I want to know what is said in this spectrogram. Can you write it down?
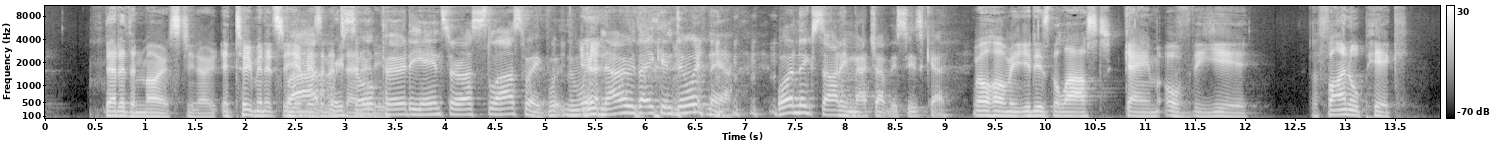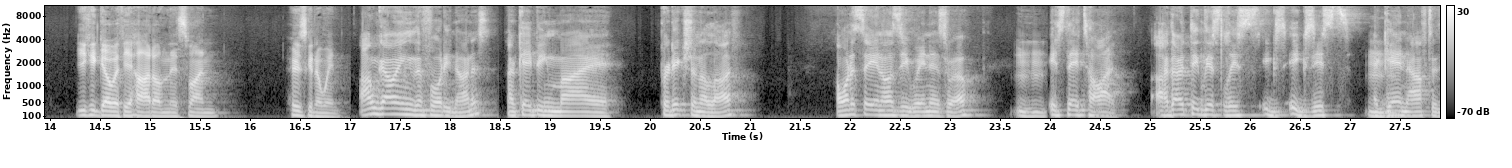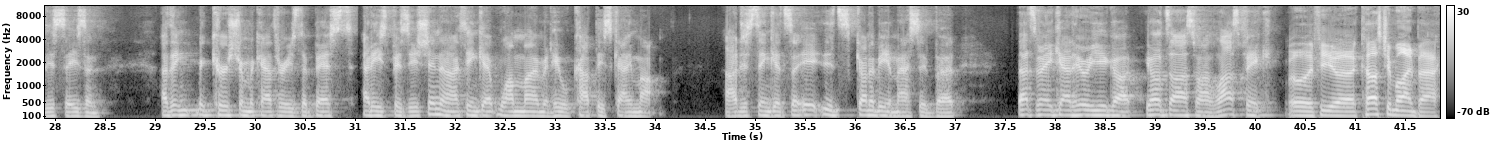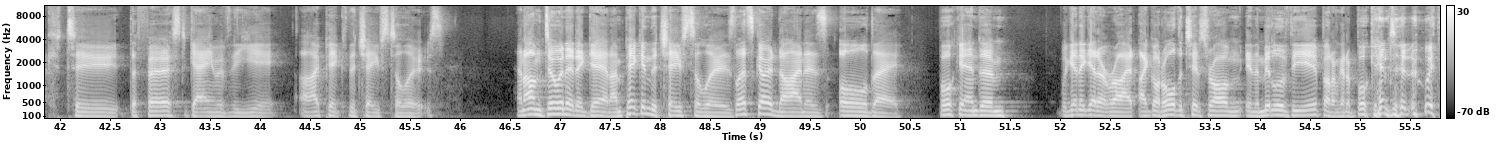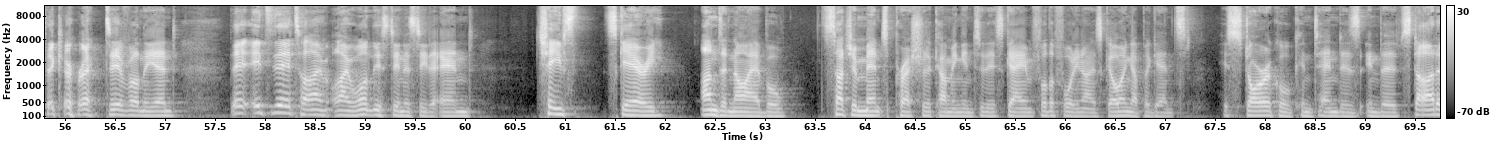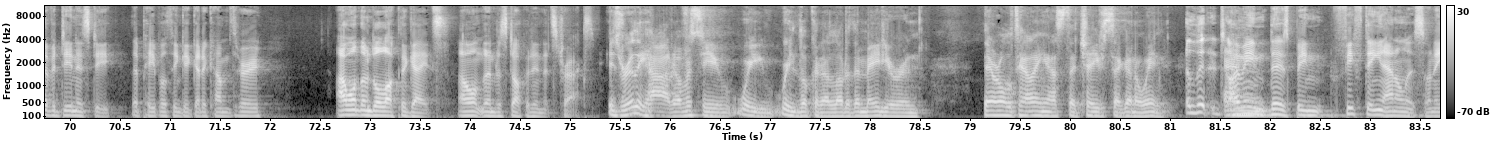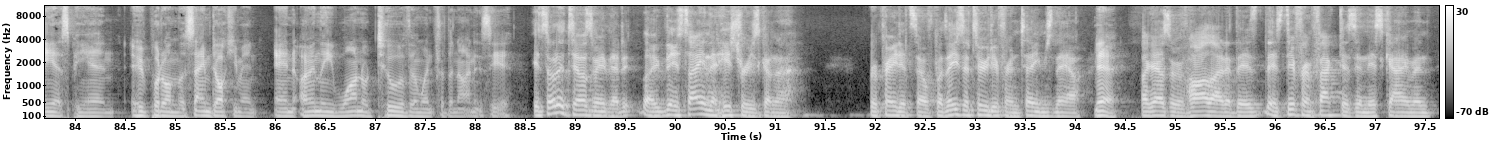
better than most. You know, at two minutes to him is But an we eternity. saw Purdy answer us last week. We, we Yeah. know they can do it now. what an exciting matchup this is, Kay. well, homie, it is the last game of the year. The final pick. You can go with your heart on this one. Who's going to win? I'm going the 49ers. I'm keeping my prediction alive. I want to see an Aussie win as well. Mm-hmm. It's their time. I don't think this list ex- exists Mm-hmm. again after this season. I think Christian McCaffrey is the best at his position, and I think at one moment he will cut this game up. I just think it's it, it's going to be a massive, but that's me, Kad. Who are you got? Your last one, last pick. Well, if you uh, cast your mind back to the first game of the year, I picked the Chiefs to lose. And I'm doing it again. I'm picking the Chiefs to lose. Let's go Niners all day. Bookend them. We're going to get it right. I got all the tips wrong in the middle of the year, but I'm going to bookend it with a correct tip on the end. It's their time. I want this dynasty to end. Chiefs, scary, undeniable. Such immense pressure coming into this game for the 49ers going up against historical contenders in the start of a dynasty that people think are going to come through. I want them to lock the gates. I want them to stop it in its tracks. It's really hard. Obviously, we we look at a lot of the media and they're all telling us the Chiefs are going to win. I mean, there's been 15 analysts on ESPN who put on the same document, and only one or two of them went for the Niners here. It sort of tells me that it, like they're saying that history is going to repeat itself, but these are two different teams now. Yeah. Like as we've highlighted, there's there's different factors in this game, and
